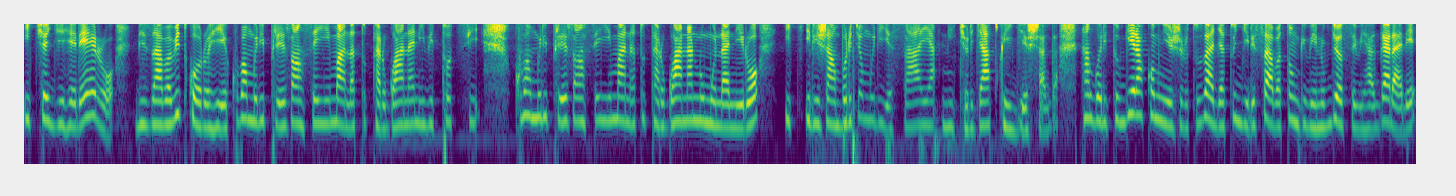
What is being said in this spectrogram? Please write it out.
icyo gihe rero bizaba bitworoheye kuba muri presence y'imana tutarwana n'ibitotsi kuba muri presence y'imana tutarwana n'umunaniro. Iri jambo ryo muri yesaya ni cyo ryatwigishaga. Ntabwo ritubwira ko mu ijoro tuzajya tugira isabato ngo ibintu byose bihagarare.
